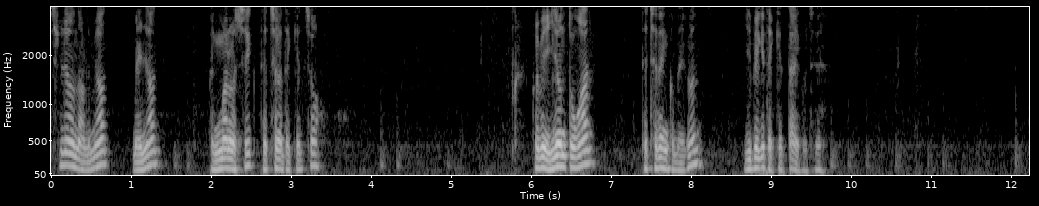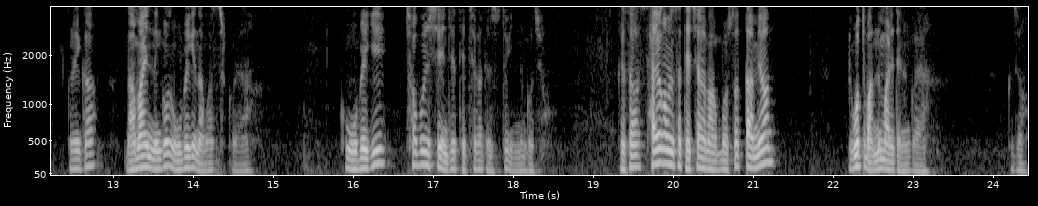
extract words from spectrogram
7년 나누면 매년 100만 원씩 대체가 됐겠죠? 그러면 2년 동안 대체된 금액은 200이 됐겠다 이거지. 그러니까 남아있는 건 500이 남았을 거야. 그 500이 처분 시에 이제 대체가 될 수도 있는 거죠. 그래서 사용하면서 대체하는 방법을 썼다면 이것도 맞는 말이 되는 거야. 그죠?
